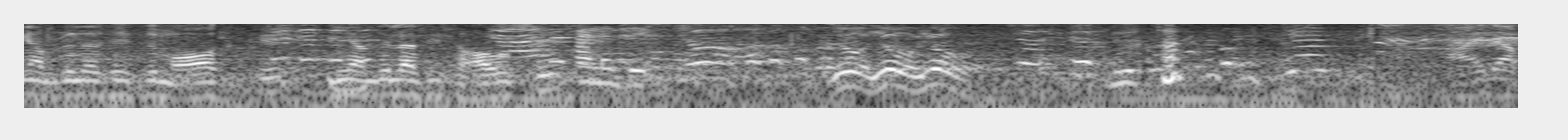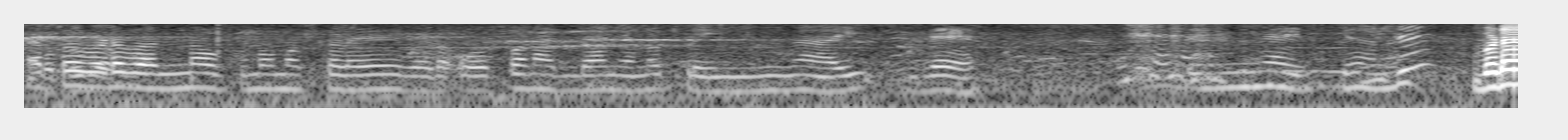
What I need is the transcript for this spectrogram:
King Abdul Aziz mosque King Abdul Aziz house yo yo yo അപ്പോൾ ഇവിടെ വന്ന് നോക്കുമ്പോൾ മക്കളെ ഇവിടെ ഓപ്പൺ അല്ല. ഞങ്ങൾ പ്ലിങ്ങായി ഇല്ലേ? ഇവിടെ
